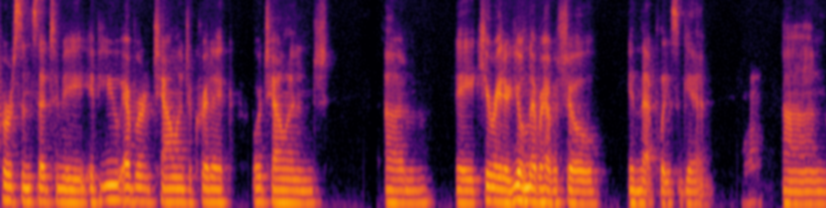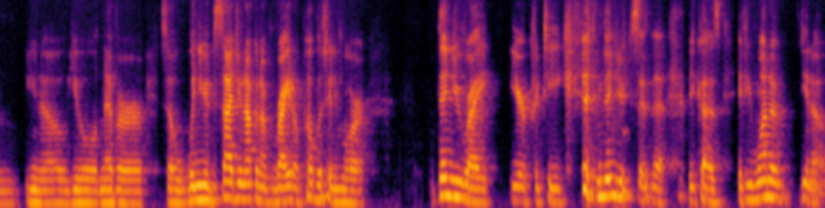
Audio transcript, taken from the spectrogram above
person said to me, if you ever challenge a critic or challenge um, a curator, you'll never have a show in that place again. Wow. Um, you know, you'll never. So when you decide you're not going to write or publish anymore, then you write your critique and then you send that because if you want to you know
